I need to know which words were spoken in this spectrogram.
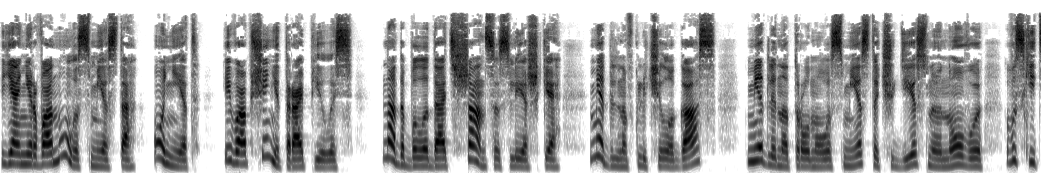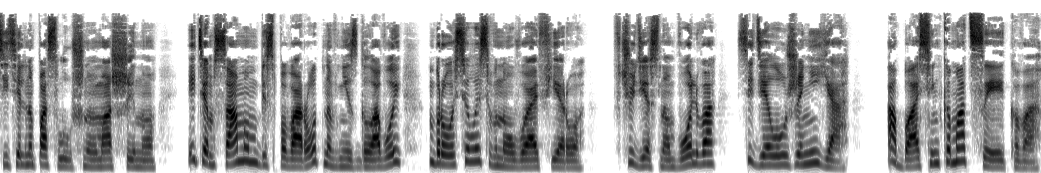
Я не рванула с места, о нет, и вообще не торопилась. Надо было дать шансы слежке. Медленно включила газ, медленно тронула с места чудесную, новую, восхитительно послушную машину — и тем самым бесповоротно вниз головой бросилась в новую аферу. В чудесном Вольво сидела уже не я, а Басенька Мацеикова.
